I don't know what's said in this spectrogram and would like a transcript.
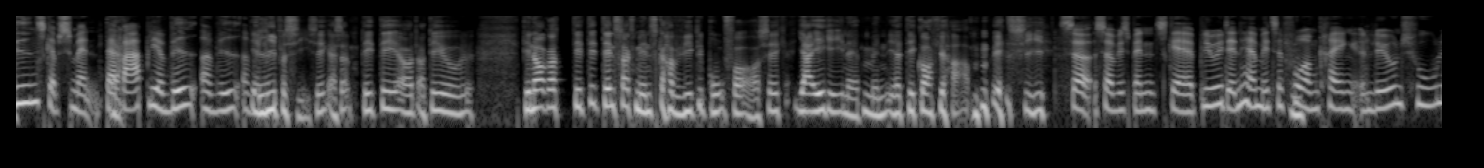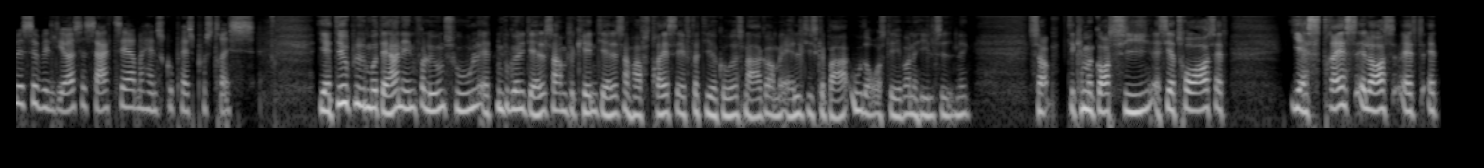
videnskabsmand, der ja. bare bliver ved og ved og ved. Ja, lige præcis. Ikke? Altså, det, det, og, og det er jo det er nok også, det, det, den slags mennesker har vi virkelig brug for også. Ikke? Jeg er ikke en af dem, men ja, det er godt, vi har dem, vil jeg sige. Så, så hvis man skal blive i den her metafor mm. omkring løvens hule, så vil de også have sagt til ham, at han skulle passe på stress. Ja, det er jo blevet moderne inden for løvens hule, at nu begynder de alle sammen bekendt, de alle sammen har haft stress, efter de har gået og snakket om, at alle de skal bare ud over stepperne hele tiden. Ikke? Så det kan man godt sige. Altså, jeg tror også, at ja, stress, eller også, at, at,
